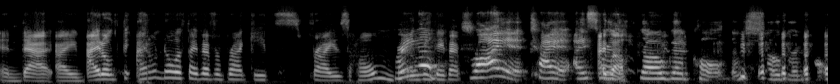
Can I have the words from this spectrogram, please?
And that I I don't think I don't know if I've ever brought Gates fries home. I Bring don't think up, they've ever- try it, try it. I swear, will. they're so good cold. They're so good cold.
